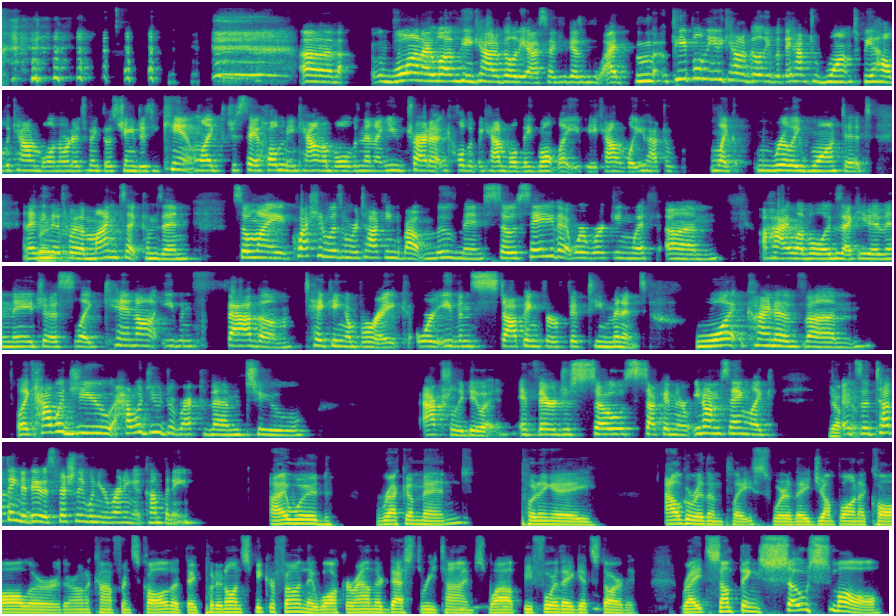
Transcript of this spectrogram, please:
um, one, I love the accountability aspect because I, people need accountability, but they have to want to be held accountable in order to make those changes. You can't like just say, hold me accountable. And then you try to hold them accountable. They won't let you be accountable. You have to like really want it. And I think right, that's where the mindset comes in. So my question was when we're talking about movement. So say that we're working with um, a high level executive and they just like cannot even fathom taking a break or even stopping for 15 minutes what kind of um like how would you how would you direct them to actually do it if they're just so stuck in their you know what i'm saying like Yep. It's a tough thing to do, especially when you're running a company. I would recommend putting a algorithm place where they jump on a call or they're on a conference call that they put it on speakerphone they walk around their desk three times while before they get started right something so small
